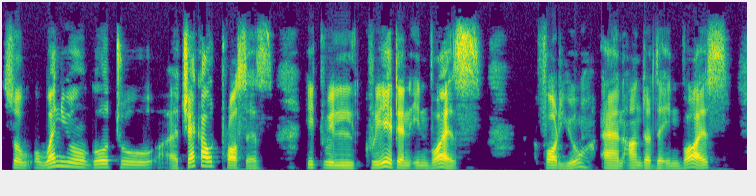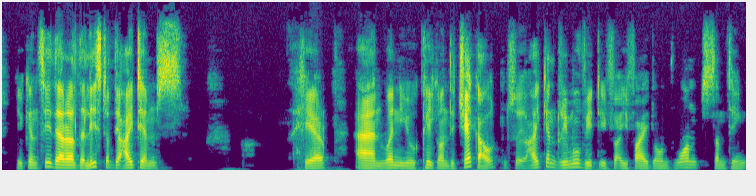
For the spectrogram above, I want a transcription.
so when you go to a checkout process it will create an invoice for you. And under the invoice you can see there are the list of the items here and when you click on the checkout so I can remove it if, if I don't want something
